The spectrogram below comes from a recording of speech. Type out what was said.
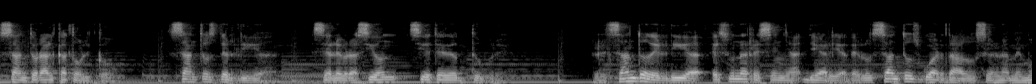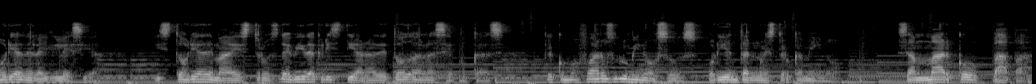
Santoral Católico. Santos del Día. Celebración 7 de octubre. El Santo del Día es una reseña diaria de los santos guardados en la memoria de la Iglesia. Historia de maestros de vida cristiana de todas las épocas, que como faros luminosos orientan nuestro camino. San Marco, Papa.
